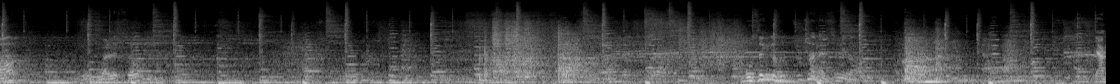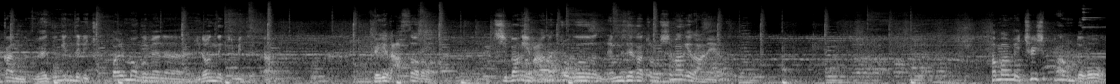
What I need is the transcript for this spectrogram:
오지 말랬어 못생겨서 쫓아냈습니다 약간 외국인들이 족발 먹으면은 이런 느낌이 들까? 되게 낯설어. 지방이 많은 쪽은 냄새가 좀 심하게 나네요. 하맘이 70파운드고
